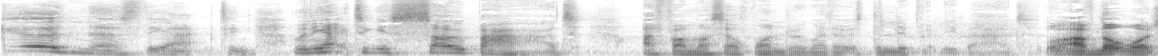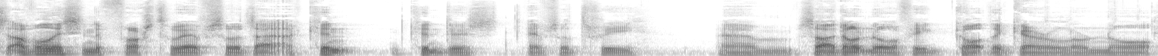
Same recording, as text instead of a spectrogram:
goodness, the acting. I mean, the acting is so bad. I find myself wondering whether it's deliberately bad. Well, I've not watched. I've only seen the first two episodes. I, I couldn't couldn't do episode three. Um, so I don't know if he got the girl or not,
